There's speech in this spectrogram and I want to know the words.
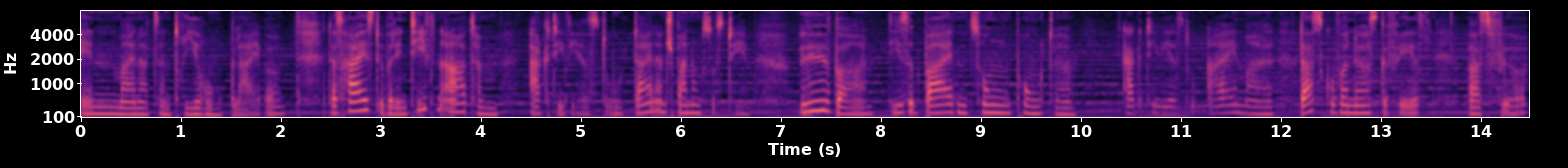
in meiner Zentrierung bleibe. Das heißt, über den tiefen Atem aktivierst du dein Entspannungssystem über diese beiden Zungenpunkte aktivierst du einmal das Gouverneursgefäß, was für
